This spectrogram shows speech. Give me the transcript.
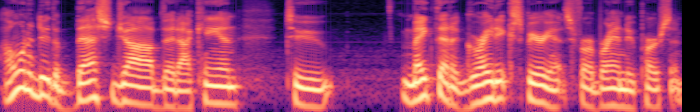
I want to do the best job that I can to make that a great experience for a brand new person.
